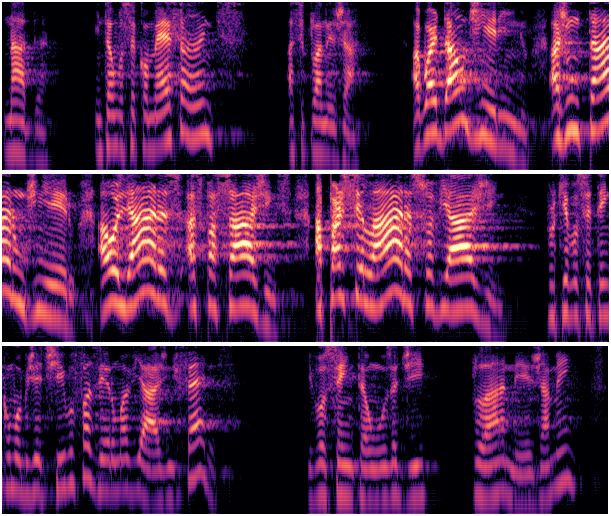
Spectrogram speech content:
nada. Então você começa antes a se planejar, a guardar um dinheirinho, a juntar um dinheiro, a olhar as, as passagens, a parcelar a sua viagem, porque você tem como objetivo fazer uma viagem de férias. E você então usa de planejamento.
